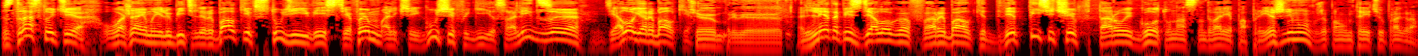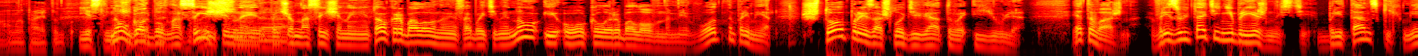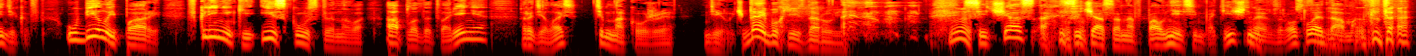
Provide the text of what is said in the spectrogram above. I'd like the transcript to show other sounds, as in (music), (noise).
Здравствуйте, уважаемые любители рыбалки. В студии Вести ФМ Алексей Гусев и Гия Саралидзе. Диалоги о рыбалке. Всем привет. Летопись диалогов о рыбалке. 2002 год у нас на дворе по-прежнему. Уже, по-моему, третью программу мы про это, если не Ну, год был насыщенный, да. причем насыщенный не только рыболовными событиями, но и около рыболовными. Вот, например, что произошло 9 июля. Это важно. В результате небрежности британских медиков у белой пары в клинике искусственного оплодотворения родилась темнокожая девочка. Дай бог ей здоровья. (laughs) Сейчас, сейчас она вполне симпатичная взрослая дама. (laughs) Да.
